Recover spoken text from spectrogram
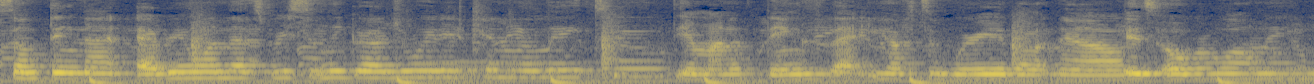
something that everyone that's recently graduated can relate to. The amount of things that you have to worry about now is overwhelming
